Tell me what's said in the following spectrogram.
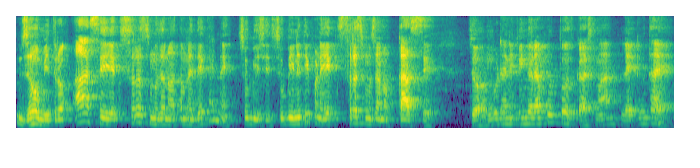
જો મિત્રો, આ છે એક સરસ મજાનો, આ તમને દેખાય ને, સુબી છે. સુબી નથી, પણ એક સરસ મજાનો કાસ છે. જો અંગૂઠાની ફિંગર આપું તો જ કાસમાં લાઇટિંગ થાય.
